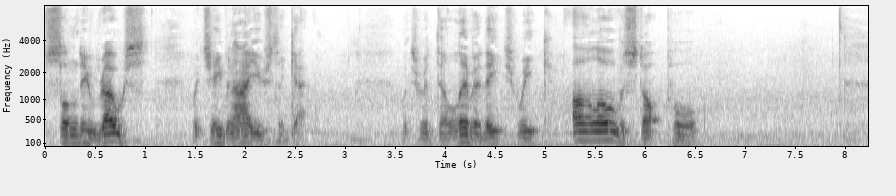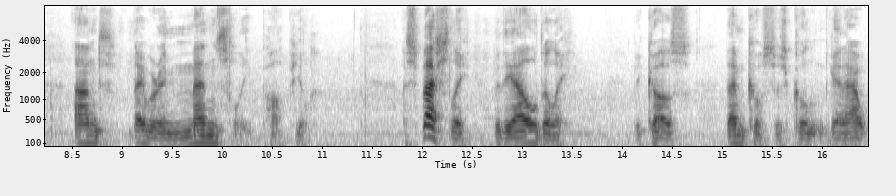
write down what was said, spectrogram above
Sunday roast, which even I used to get, which were delivered each week all over Stockport. And they were immensely popular, especially with the elderly, because them customers couldn't get out,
